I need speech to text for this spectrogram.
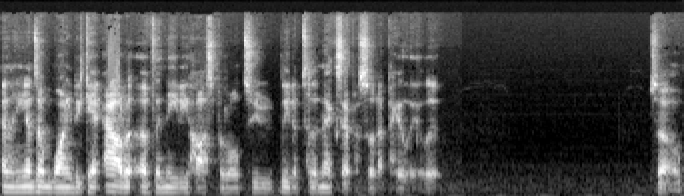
and then he ends up wanting to get out of the navy hospital to lead up to the next episode at Peleliu. so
